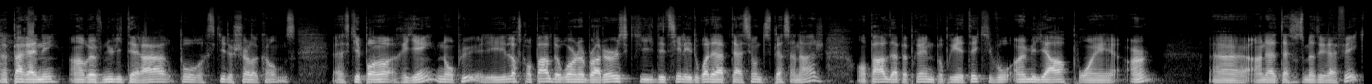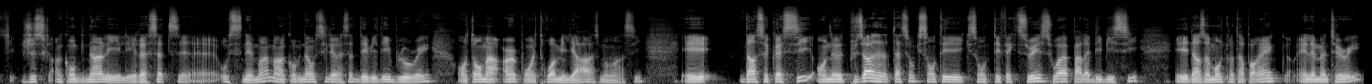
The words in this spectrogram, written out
euh, par année en revenus littéraires pour ce qui est de Sherlock Holmes, euh, ce qui n'est pas rien non plus. Et lorsqu'on parle de Warner Brothers qui détient les droits d'adaptation du personnage, on parle d'à peu près une propriété qui vaut 1 milliard point euh, en adaptation cinématographique, juste en combinant les, recettes au cinéma, mais en combinant aussi les recettes DVD et Blu-ray, on tombe à 1,3 milliard à ce moment-ci. Et dans ce cas-ci, on a plusieurs adaptations qui sont, qui sont effectuées, soit par la BBC et dans un monde contemporain, Elementary.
